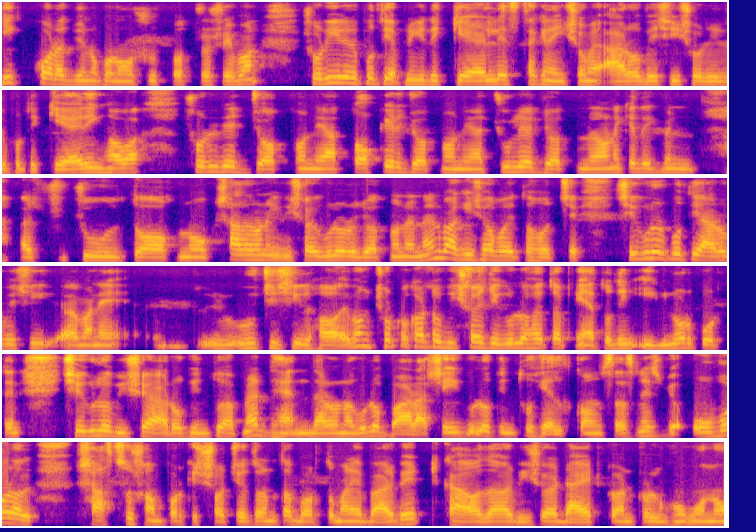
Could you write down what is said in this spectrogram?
ঠিক করার জন্য কোনো ওষুধপত্র সেবন। শরীরের প্রতি আপনি যদি কেয়ারলেস থাকেন, এই সময় আরও বেশি শরীরের প্রতি কেয়ারিং হওয়া, শরীরের যত্ন নেওয়া ত্বকের যত্ন নেওয়া চুলের যত্ন নেওয়া অনেকে দেখবেন চুল, ত্বক, নখ, সাধারণ এই বিষয়গুলোরও যত্ন নেন, বাকি সব হয়তো হচ্ছে। সেগুলোর প্রতি আরও বেশি মানে রুচিশীল হওয়া এবং ছোটখাটো বিষয় যেগুলো হয়তো আপনি এতদিন ইগনোর করতেন, সেগুলো বিষয়ে আরও কিন্তু আপনার ধ্যান ধারণাগুলো বাড়া সেইগুলো কিন্তু হেলথ কনসাসনেস যে ওভারঅল স্বাস্থ্য সম্পর্কে সচেতনতা বর্তমানে বাড়বে খাওয়া দাওয়ার বিষয়ে ডায়েট কন্ট্রোল ঘুমানো,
